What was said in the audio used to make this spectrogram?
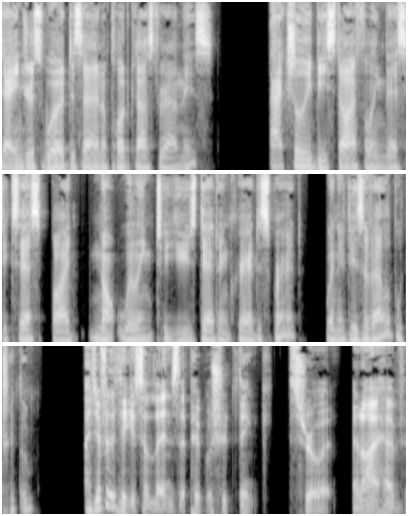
dangerous word to say on a podcast around this, actually be stifling their success by not willing to use debt and create a spread when it is available to them. I definitely think it's a lens that people should think through it. And I have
